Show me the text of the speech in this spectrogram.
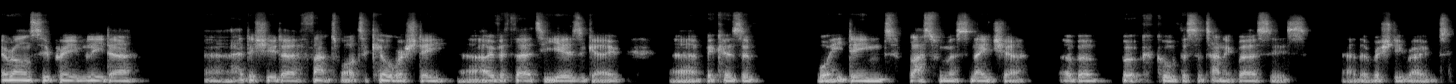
Iran's supreme leader uh, had issued a fatwa to kill Rushdie over 30 years ago because of what he deemed blasphemous nature of a book called The Satanic Verses that Rushdie wrote.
